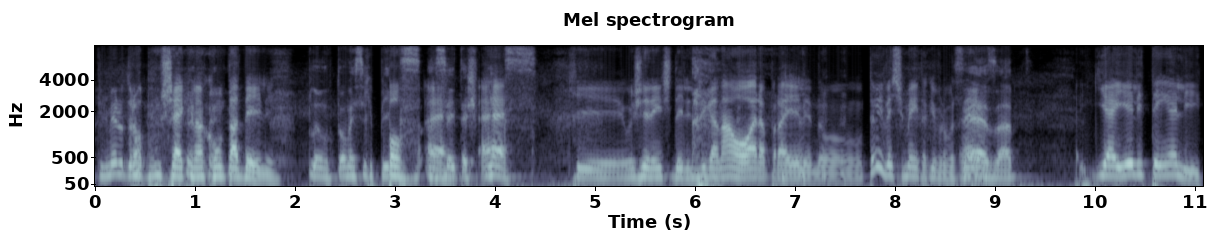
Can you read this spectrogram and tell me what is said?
primeiro dropa um cheque na conta dele. plão, toma esse Que Pix, porra, é, aceita as é. Pix. Que o gerente dele liga na hora pra ele no. Tem um investimento aqui pra você? É, exato. E aí ele tem ali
